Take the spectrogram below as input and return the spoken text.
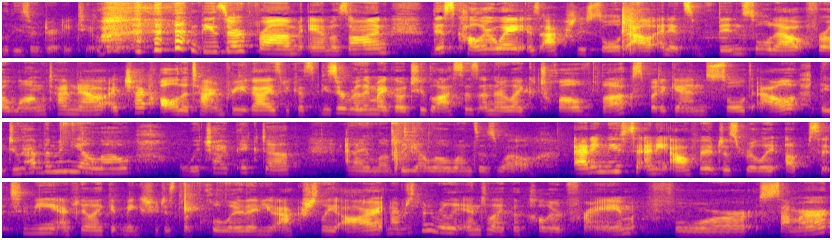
Oh, these are dirty too. these are from Amazon. This colorway is actually sold out and it's been sold out for a long time now. I check all the time for you guys because these are really my go-to glasses and they're like 12 bucks, but again, sold out. They do have them in yellow, which I picked up and I love the yellow ones as well. Adding these to any outfit just really ups it to me. I feel like it makes you just look cooler than you actually are. And I've just been really into like a colored frame for summer.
